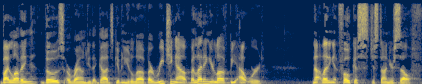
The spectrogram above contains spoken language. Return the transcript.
By loving those around you that God's given you to love, by reaching out, by letting your love be outward, not letting it focus just on yourself.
